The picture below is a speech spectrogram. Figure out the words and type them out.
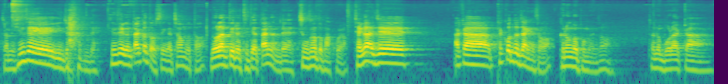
저는 흰색인 줄 알았는데 흰색은 딸 것도 없으니까 처음부터 노란 띠를 드디어 땄는데 증서도 받고요. 제가 이제 아까 태권도장에서 그런 걸 보면서 저는 뭐랄까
